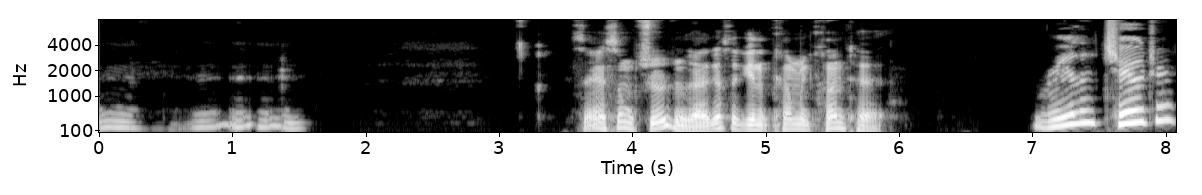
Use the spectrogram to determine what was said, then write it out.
Mm, mm, mm, mm, mm. Saying some children, I guess they're getting come in contact. Really, children?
